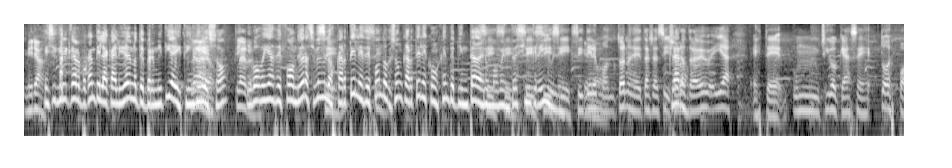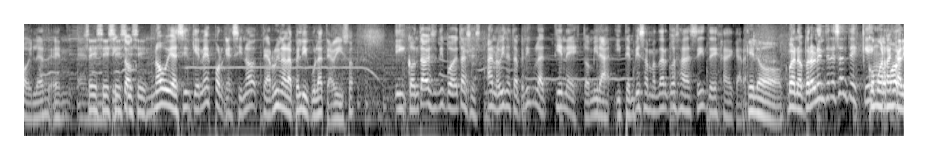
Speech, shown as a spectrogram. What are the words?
Mirá. Es increíble, claro, porque antes la calidad no te permitía distinguir Claro, eso. claro. Y vos veías de fondo. Y ahora se ven los carteles de fondo que son carteles con gente pintada en un momento. es increíble. Sí, sí, sí, tiene montones de detalles así. Yo la otra vez veía este, un chico que hace todo spoiler en, en Sí, sí, sí, TikTok. sí, sí. No voy a decir quién es porque si no te arruina la película, te aviso. Y contaba ese tipo de detalles. Ah, ¿no viste esta película? Tiene esto, mira. Y te empieza a mandar cosas así y te deja de cara. Qué loco. Bueno, pero lo interesante es que. ¿Cómo como- arranca la como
